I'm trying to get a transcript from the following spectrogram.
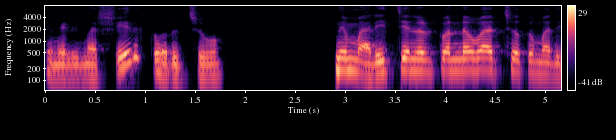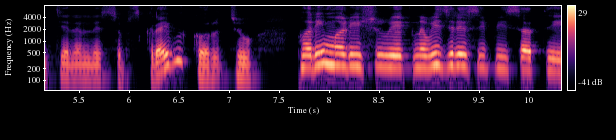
ફેમિલીમાં શેર કરજો. ને મારી ચેનલ પર નવા છો તો મારી ચેનલને સબસ્ક્રાઈબ કરજો. ફરી મળીશું એક નવી જ રેસીપી સાથે.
